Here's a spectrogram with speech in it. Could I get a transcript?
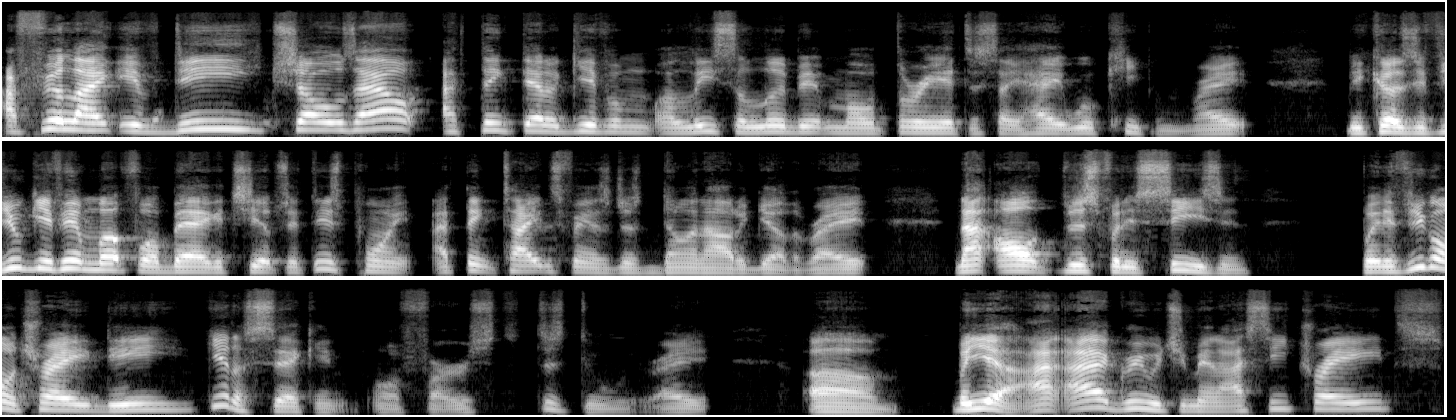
I feel like if D shows out, I think that'll give him at least a little bit more thread to say, hey, we'll keep him, right? Because if you give him up for a bag of chips at this point, I think Titans fans are just done altogether, right? Not all just for this season. But if you're gonna trade D, get a second or first. Just do it, right? Um, but yeah, I, I agree with you, man. I see trades.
